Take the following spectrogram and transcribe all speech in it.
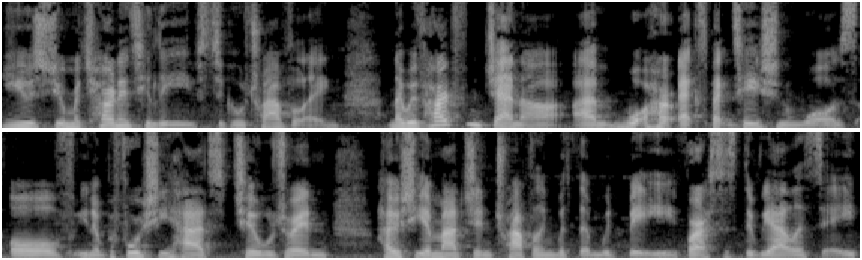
used your maternity leaves to go traveling. Now, we've heard from Jenna um, what her expectation was of, you know, before she had children, how she imagined traveling with them would be versus the reality.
